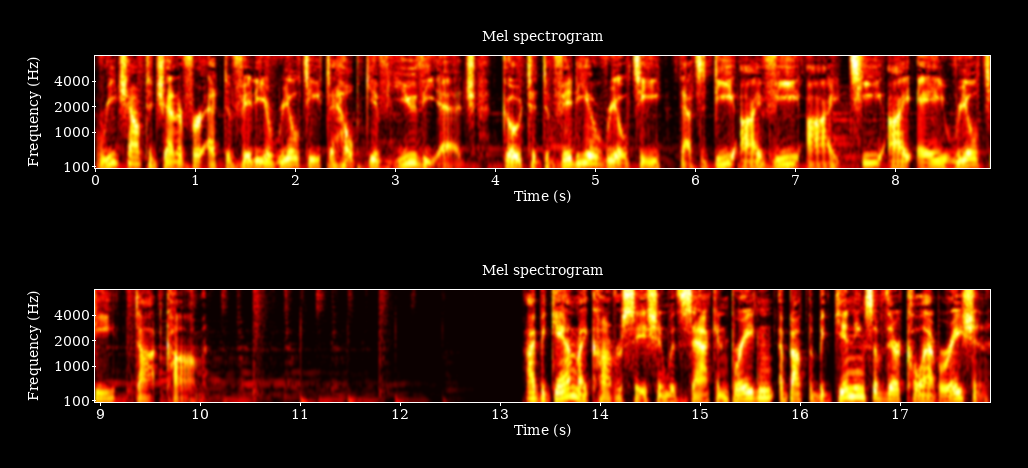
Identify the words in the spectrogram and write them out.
reach out to Jennifer at Divitia Realty to help give you the edge. Go to Divitia Realty, that's D I V I T I A Realty.com. I began my conversation with Zach and Brayden about the beginnings of their collaboration.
